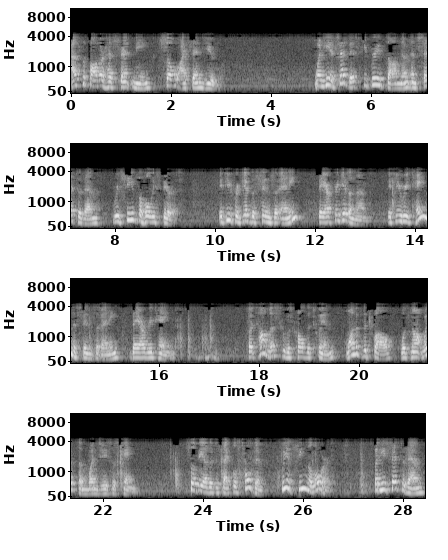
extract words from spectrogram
As the Father has sent me, so I send you. When he had said this, he breathed on them and said to them, Receive the Holy Spirit. If you forgive the sins of any, they are forgiven them. If you retain the sins of any, they are retained. But Thomas, who was called the twin, one of the twelve, was not with them when Jesus came. So the other disciples told him, We have seen the Lord. But he said to them,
